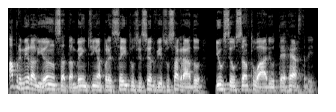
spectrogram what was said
a primeira aliança também tinha preceitos de serviço sagrado e o seu santuário terrestre.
